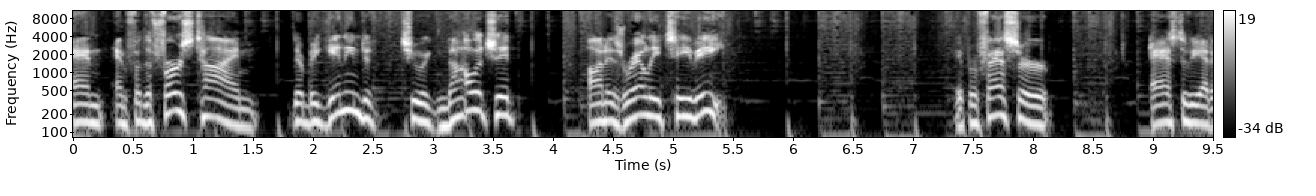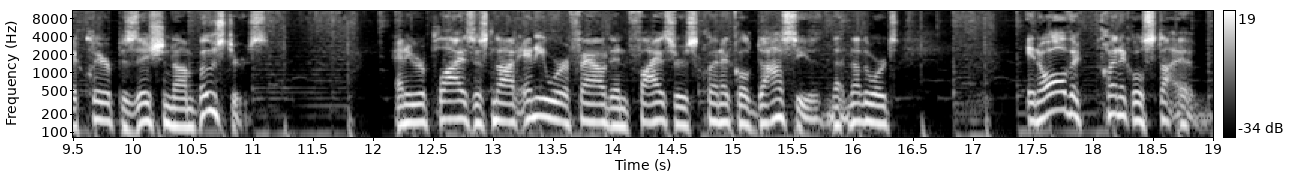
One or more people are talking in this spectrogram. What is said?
And, and for the first time, they're beginning to, to acknowledge it on Israeli TV. A professor asked if he had a clear position on boosters. And he replies, it's not anywhere found in Pfizer's clinical dossiers. In other words, in all the clinical st- uh,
